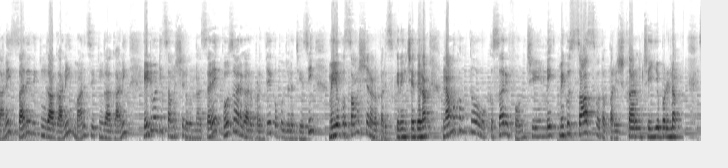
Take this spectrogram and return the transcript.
కానీ శారీరకంగా కానీ మానసికంగా కానీ ఎటువంటి సమస్యలు ఉన్నా సరే పూజారి గారు ప్రత్యేక పూజలు చేసి మీ యొక్క సమస్యలను పరిష్కరించేదిన నమ్మకంతో ఒక్కసారి ఫోన్ చేయండి. మీకు శాశ్వత పరిష్కారం చేయబడిన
